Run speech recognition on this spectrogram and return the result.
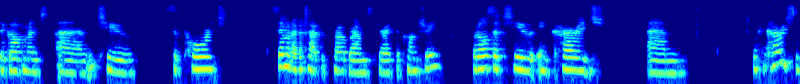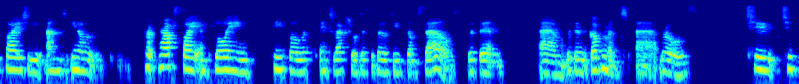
the government um, to support similar type of programs throughout the country, but also to encourage um, encourage society and, you know, per- perhaps by employing people with intellectual disabilities themselves within um, within the government uh, roles to to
